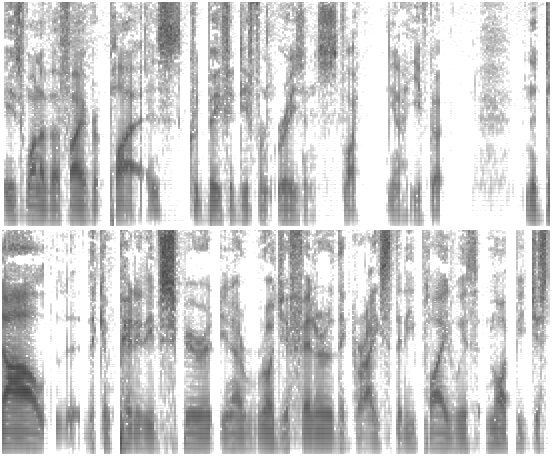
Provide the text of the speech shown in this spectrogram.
is one of her favourite players could be for different reasons. Like, you know, you've got Nadal, the- competitive spirit, you know, Roger Federer, the grace that he played with. It might be just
